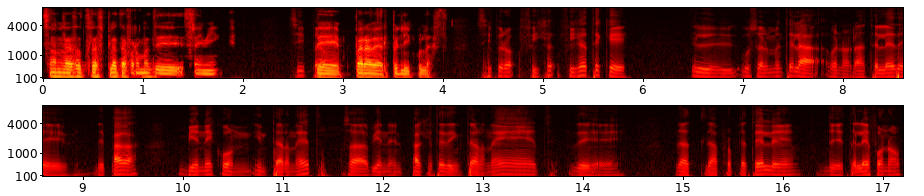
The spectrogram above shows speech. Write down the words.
son las otras plataformas de streaming para ver películas. Sí, pero fíjate que usualmente la, bueno, la tele de, de paga viene con internet, o sea, viene el paquete de internet, de la, propia tele, de teléfono,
